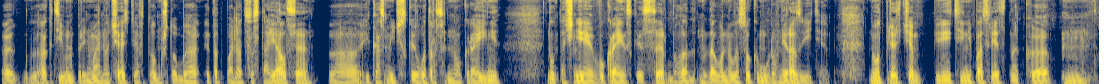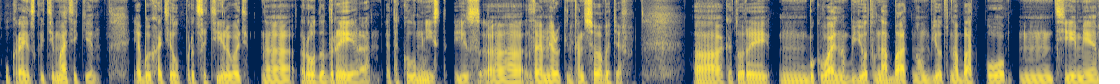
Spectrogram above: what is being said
активно принимали участие в том, чтобы этот полет состоялся, э, и космическая отрасль на Украине, ну, точнее, в Украинской ССР была на довольно высоком уровне развития. Но вот прежде чем перейти непосредственно к украинской тематике, я бы хотел процитировать э, Рода Дрейера, это колумнист из э, The American Conservative, который м, буквально бьет в набат, но он бьет в набат по теме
